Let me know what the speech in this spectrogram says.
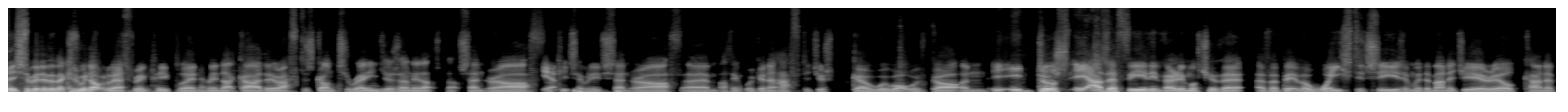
it's a bit of a bit because we're not going to be able to bring people in. I mean, that guy there after's gone to Rangers, only that's that centre half. We keep saying we need a centre half. Um, I think we're going to have to just go with what we've got, and it, it does. It has a feeling very much of a of a bit of a wasted season with the managerial kind of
